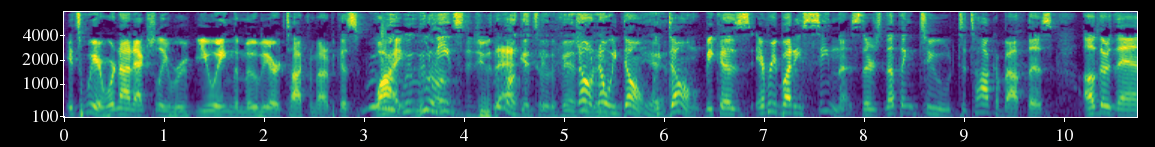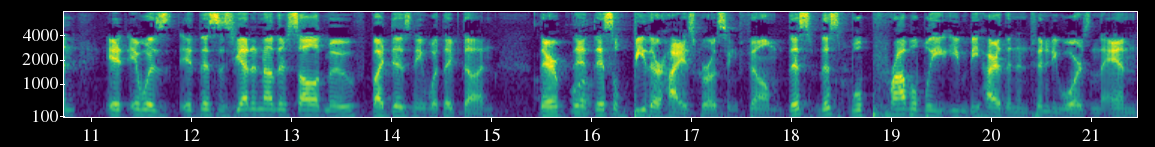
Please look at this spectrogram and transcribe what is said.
It's weird. We're not actually reviewing the movie or talking about it because why? we- we Who needs to do we that? gonna get to it No, eventually. no, no, we don't. We don't because everybody's seen this. There's nothing to to talk about this other than it. It was. It, this is yet another solid move by Disney. What they've done. Well- this will be their highest grossing film. This this will probably even be higher than Infinity Wars and and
